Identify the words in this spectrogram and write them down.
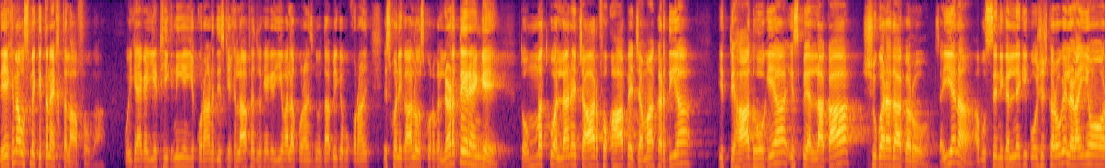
دیکھنا اس میں کتنا اختلاف ہوگا کوئی کہے گا یہ ٹھیک نہیں ہے یہ قرآن حدیث کے خلاف ہے تو کہے گا یہ والا قرآن کے مطابق ہے وہ قرآن اس کو نکالو اس کو لڑتے رہیں گے تو امت کو اللہ نے چار فقہ پہ جمع کر دیا اتحاد ہو گیا اس پہ اللہ کا شکر ادا کرو صحیح ہے نا اب اس سے نکلنے کی کوشش کرو گے لڑائیوں اور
